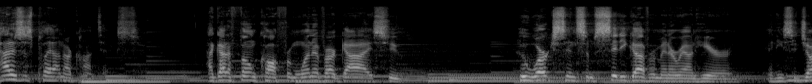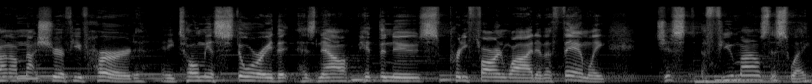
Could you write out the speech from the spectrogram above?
How does this play out in our context? I got a phone call from one of our guys who, who works in some city government around here. And he said, John, I'm not sure if you've heard. And he told me a story that has now hit the news pretty far and wide of a family just a few miles this way.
